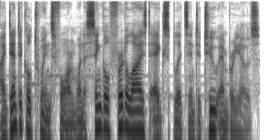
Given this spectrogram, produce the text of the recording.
identical twins form when a single fertilized egg splits into two embryos.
